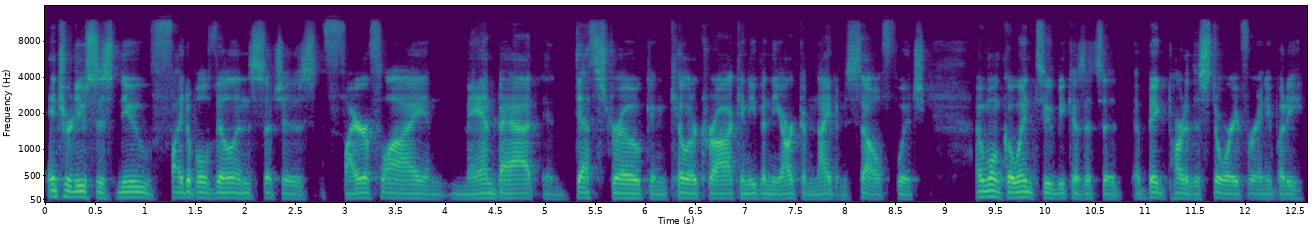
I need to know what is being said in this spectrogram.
introduces new fightable villains such as Firefly and Man Bat and Deathstroke and Killer Croc and even the Arkham Knight himself, which I won't go into because it's a, a big part of the story for anybody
